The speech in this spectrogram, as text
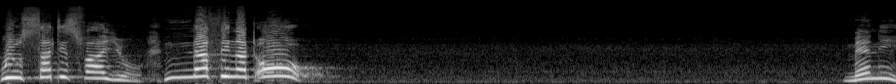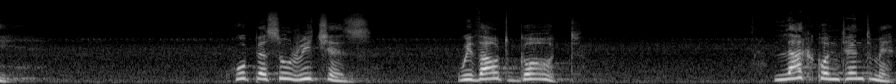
will satisfy you. Nothing at all. Many who pursue riches without God lack contentment.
